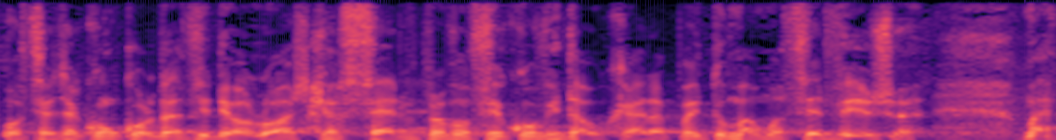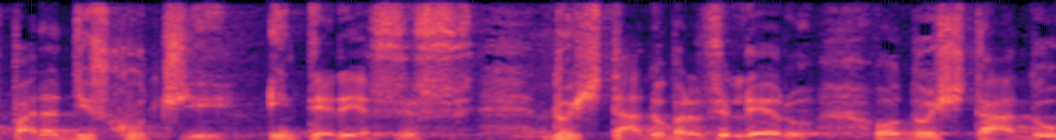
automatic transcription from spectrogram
Ou seja, a concordância ideológica serve para você convidar o cara para ir tomar uma cerveja. Mas para discutir interesses do Estado brasileiro ou do Estado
